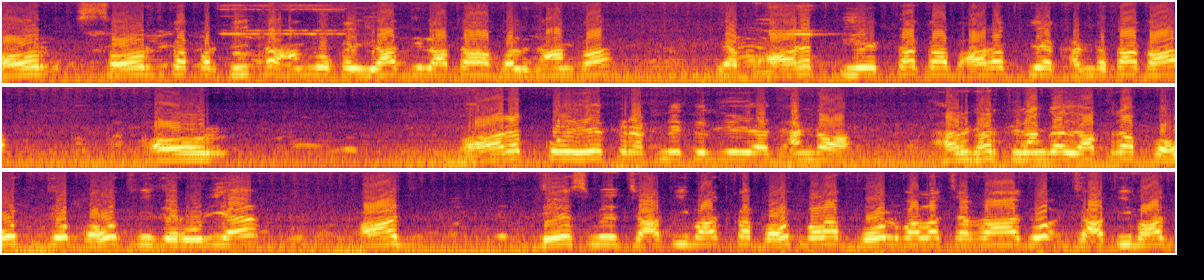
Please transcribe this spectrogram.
और शौर्य का प्रतीक है, हम लोग को याद दिलाता है बलिदान का या भारत की एकता का, भारत की अखंडता का, और भारत को एक रखने के लिए यह झंडा, हर घर तिरंगा यात्रा बहुत, जो बहुत ही ज़रूरी है। आज देश में जातिवाद का बहुत बड़ा बोलबाला चल रहा है, जो जातिवाद,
